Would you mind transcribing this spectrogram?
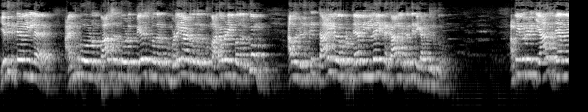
எதுக்கு தேவையில்லை? அன்போடும் பாசத்தோடும் பேசுவதற்கும் விளையாடுவதற்கும் அரவணைப்பதற்கும் அவர்களுக்கு தாய் தகப்பன் தேவையில்லை என்ற காலகட்டத்தை நீ கடந்திருக்கும் அப்ப இவர்களுக்கு யார் தேவை?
